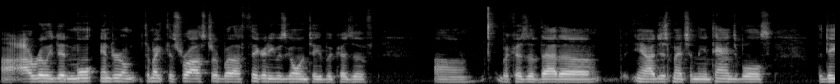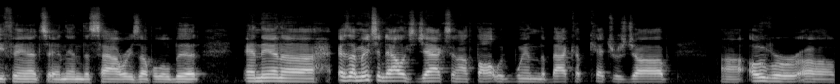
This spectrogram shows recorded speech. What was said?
Uh, I really didn't want Ender to make this roster, but I figured he was going to because of because of that you know, I just mentioned the intangibles, the defense, and then the salaries up a little bit. And then, uh, as I mentioned, Alex Jackson, I thought would win the backup catcher's job uh, over uh,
